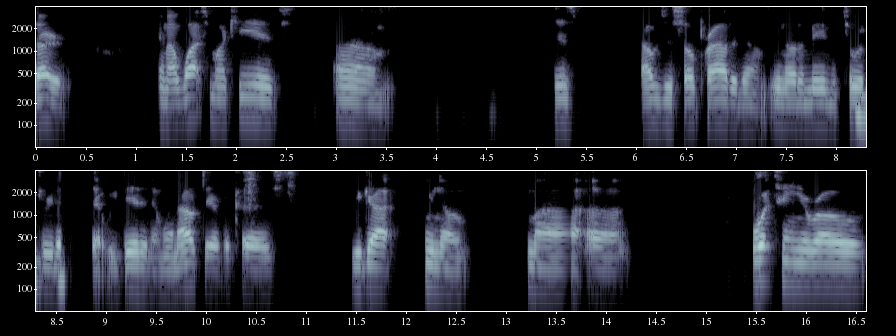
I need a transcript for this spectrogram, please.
Third, and I watched my kids. Um, just I was just so proud of them. You know what I mean? The two or three days that we did it and went out there because you got you know my uh, 14 year old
